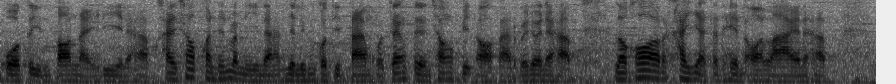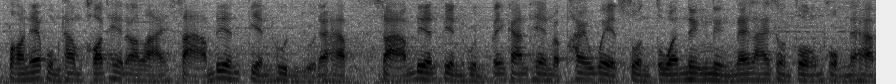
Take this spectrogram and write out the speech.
โปรตีนตอนไหนดีนะครับใครชอบคอนเทนต์แบบนี้นะครับอย่าลืมกดติดตามกดแจ้งเตือนช่องฟิตออฟแฟไว้ด้วยนะครับแล้วก็ใครอยากจะเทรนออนไลน์นะครับ ตอนนี้ผมทำคอร์สเทรนออนไลน์ 3 เดือนเปลี่ยนหุ่นอยู่นะครับ3เดือนเปลี่ยนหุ่นเป็นการเทรนแบบ private ส่วนตัว1นึ่งในไลน์ส่วนตัวของผมนะครับ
